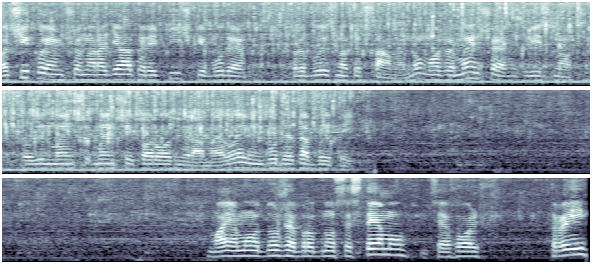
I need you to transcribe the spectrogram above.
Очікуємо, що на радіаторі пічки буде приблизно те саме. Ну, може менше, звісно, бо він менший, менший по розмірам, але він буде забитий. Маємо дуже брудну систему. Це Golf 3.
